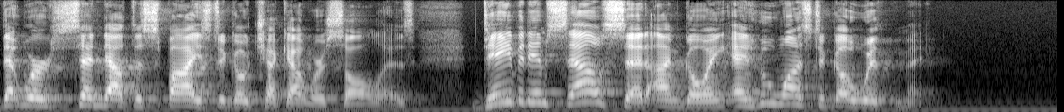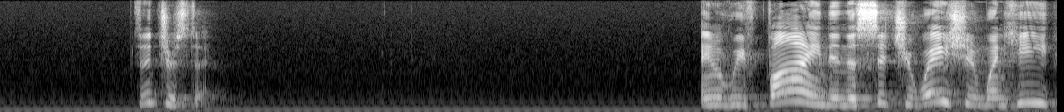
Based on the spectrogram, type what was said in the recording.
that were send out the spies to go check out where Saul is. David himself said, I'm going, and who wants to go with me? It's interesting. And we find in the situation when he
